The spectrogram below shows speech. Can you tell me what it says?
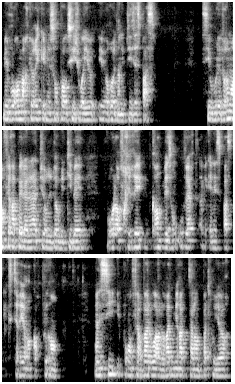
mais vous remarquerez qu'ils ne sont pas aussi joyeux et heureux dans les petits espaces. Si vous voulez vraiment faire appel à la nature du dog du Tibet, vous leur offrirez une grande maison ouverte avec un espace extérieur encore plus grand. Ainsi, ils pourront faire valoir leur admirable talent de patrouilleur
